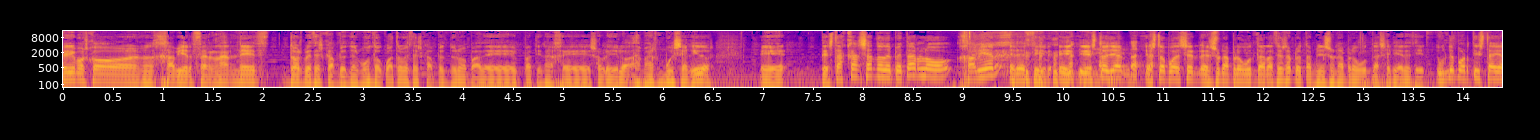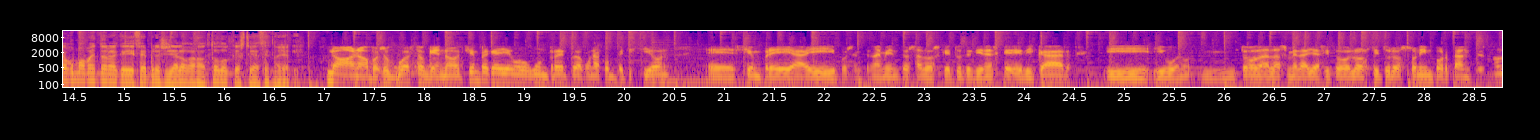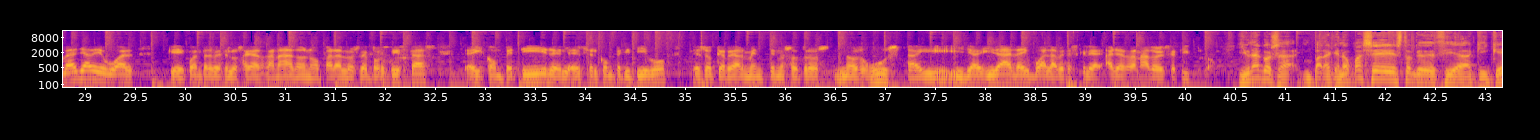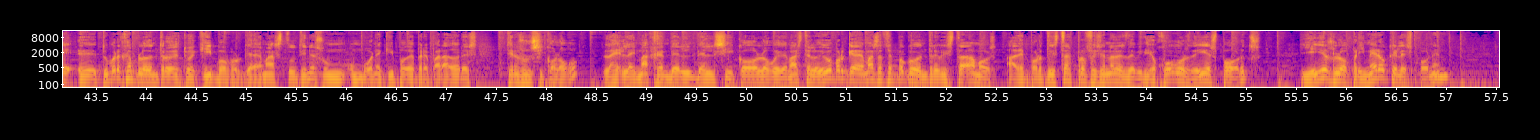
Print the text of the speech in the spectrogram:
Seguimos con Javier Fernández, dos veces campeón del mundo, cuatro veces campeón de Europa de patinaje sobre hielo, además muy seguidos. Eh, ¿Te estás cansando de petarlo, Javier? Es decir, eh, esto ya esto puede ser es una pregunta graciosa, pero también es una pregunta seria. Es decir, ¿un deportista hay algún momento en el que dice, pero si ya lo gano todo, ¿qué estoy haciendo yo aquí? No, no, por supuesto que no. Siempre que hay algún reto, alguna competición, eh, siempre hay pues entrenamientos a los que tú te tienes que dedicar y, bueno, todas las medallas y todos los títulos son importantes. No le da igual que cuántas veces los hayas ganado, no. Para los deportistas, el competir, el, ser competitivo, es lo que realmente nosotros nos gusta y, ya, da, igual a veces que le hayas ganado ese título. Y una cosa, para que no pase esto que decía Quique, eh, tú por ejemplo dentro de tu equipo, porque además tú tienes un, buen equipo de preparadores, ¿tienes un psicólogo? La, imagen del, del, psicólogo y demás, te lo digo porque además hace poco entrevistábamos a deportistas profesionales de videojuegos de eSports y ellos lo primero que les ponen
